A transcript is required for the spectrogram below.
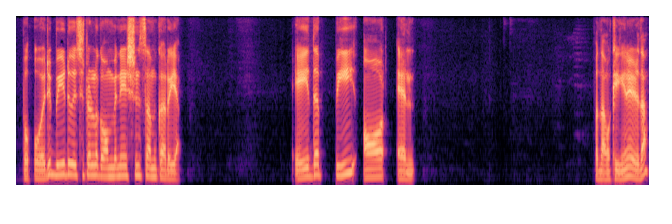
ഇപ്പോൾ ഒരു ബീഡ് വെച്ചിട്ടുള്ള കോമ്പിനേഷൻസ് നമുക്കറിയാം. ഏത് പി ഓർ എൽ അപ്പോൾ നമുക്കിങ്ങനെ എഴുതാം.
